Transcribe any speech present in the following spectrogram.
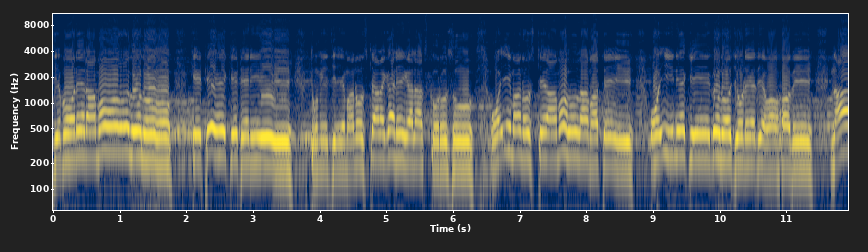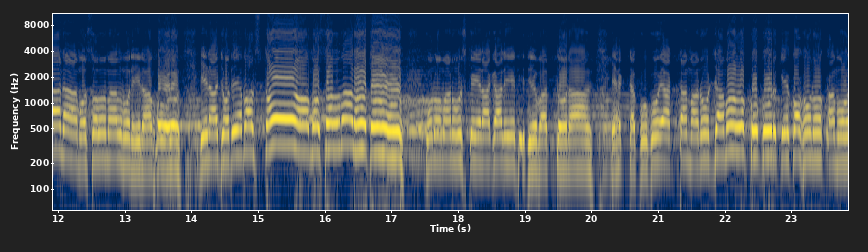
জীবনের আমলগুলো কেটে কেটে নিয়ে তুমি যে মানুষটার গানে গালাজ করছ ওই মানুষটির আমল নামাতে ওই নেকে গুলো জোরে দেওয়া হবে। না না, মুসলমান বলে রাখো এরা যদি বাস্তব মুসলমান হতো, কোনো মানুষকে এরা গালি দিতে পারত না। একটা কুকুর, একটা মানুষ যেমন কুকুরকে কখনো কামড়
